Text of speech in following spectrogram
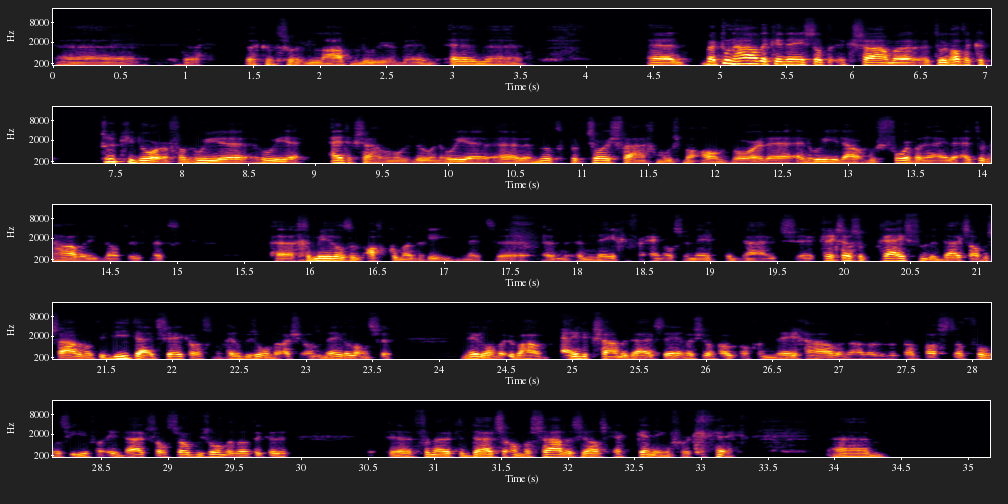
Uh, de, dat ik een soort laadbloeier ben. En, uh, en, maar toen haalde ik ineens dat examen, toen had ik het trucje door van hoe je, hoe je eindexamen moest doen. Hoe je uh, multiple choice vragen moest beantwoorden en hoe je daarop moest voorbereiden. En toen haalde ik dat dus met gemiddeld een 8,3. Met een, een 9 voor Engels en 9 voor Duits. Ik kreeg zelfs een prijs van de Duitse ambassade, want in die tijd zeker was het nog heel bijzonder als je als Nederlandse Nederlander überhaupt eindexamen Duits deed. En als je dan ook nog een 9 haalde, nou, dat, dat, was, dat vonden ze in ieder geval in Duitsland zo bijzonder dat ik er uh, vanuit de Duitse ambassade zelfs erkenning voor kreeg. Um,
